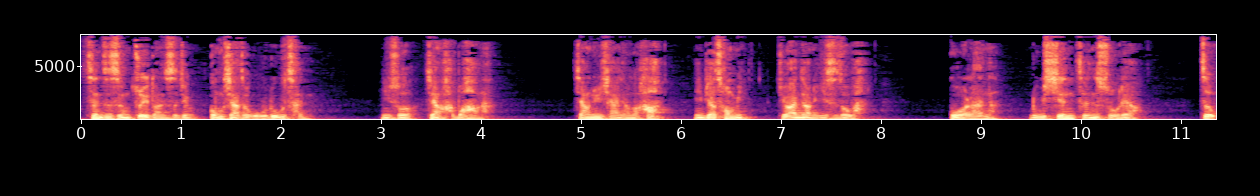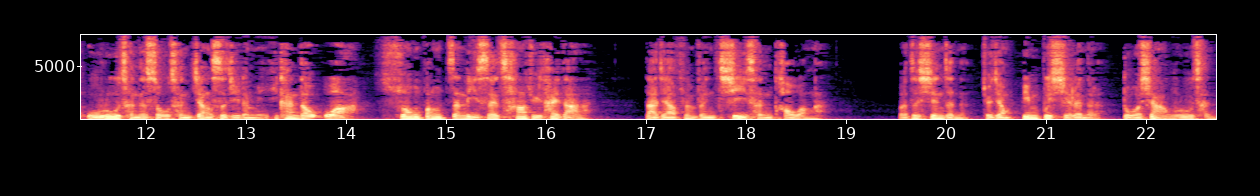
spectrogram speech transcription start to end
甚至是用最短时间攻下这五路城。你说这样好不好呢？将军想想说：“好，你比较聪明，就按照你意思做吧。”果然呢，如先轸所料，这五路城的守城将士级人民一看到哇，双方战力实在差距太大了，大家纷纷弃城逃亡啊。而这先轸呢，就这样兵不血刃的夺下五路城。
